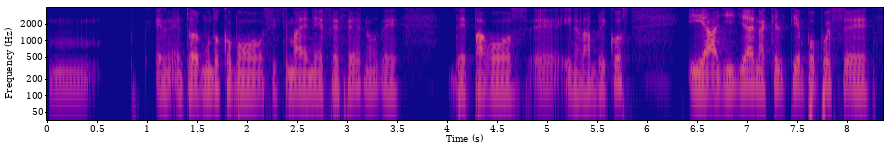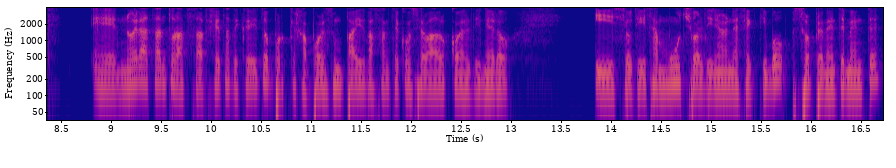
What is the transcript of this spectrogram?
Mm, en, todo el mundo como sistema NFC, ¿no? De, de pagos eh, inalámbricos. Y allí ya en aquel tiempo, pues, eh, eh, no era tanto las tarjetas de crédito, porque Japón es un país bastante conservador con el dinero y se utiliza mucho el dinero en efectivo, sorprendentemente,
